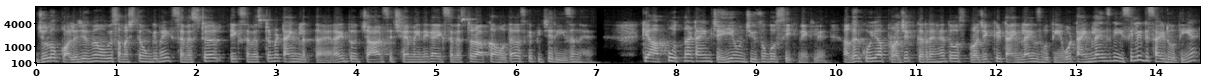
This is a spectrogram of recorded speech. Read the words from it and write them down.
जो लोग कॉलेजेस में वो भी समझते होंगे, भाई सेमेस्टर एक सेमेस्टर में टाइम लगता है राइट तो चार से छह महीने का एक सेमेस्टर आपका होता है, उसके पीछे रीजन है। कि आपको उतना टाइम चाहिए उन चीज़ों को सीखने के लिए। अगर कोई आप प्रोजेक्ट कर रहे हैं तो उस प्रोजेक्ट की टाइमलाइंस होती हैं। वो टाइमलाइंस भी इसीलिए डिसाइड होती हैं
